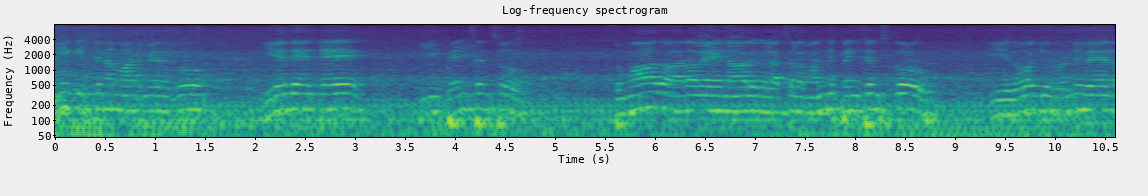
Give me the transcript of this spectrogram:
మీకు ఇచ్చిన మాట మేరకు ఏదైతే ఈ పెన్షన్స్ సుమారు అరవై నాలుగు లక్షల మంది పెన్షన్స్కు ఈరోజు రెండు వేల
